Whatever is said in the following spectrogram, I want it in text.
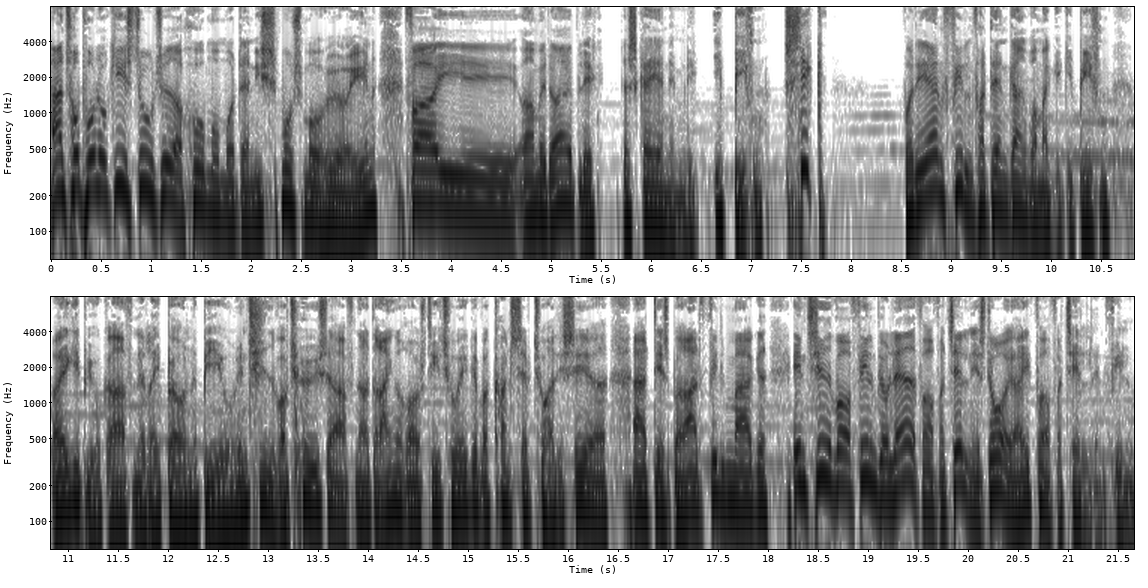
Antropologistudiet og homomodernismus må høre ind, for i, om et øjeblik, der skal jeg nemlig i biffen. Sik! For det er en film fra den gang, hvor man gik i biffen, og ikke i biografen eller i børnebio. En tid, hvor tøseaftener og drengerøvstito ikke var konceptualiseret af et desperat filmmarked. En tid, hvor film blev lavet for at fortælle en historie, og ikke for at fortælle en film.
